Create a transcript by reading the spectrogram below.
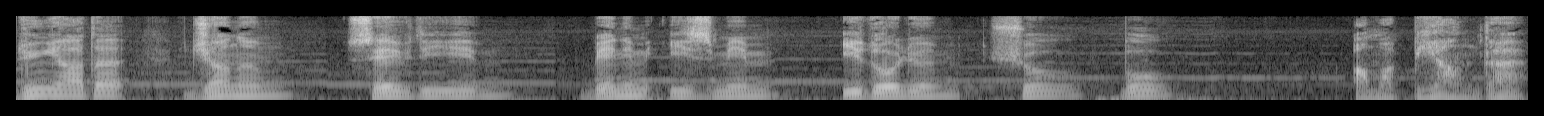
Dünyada canım, sevdiğim, benim izmim, idolüm, şu, bu. Ama bir anda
